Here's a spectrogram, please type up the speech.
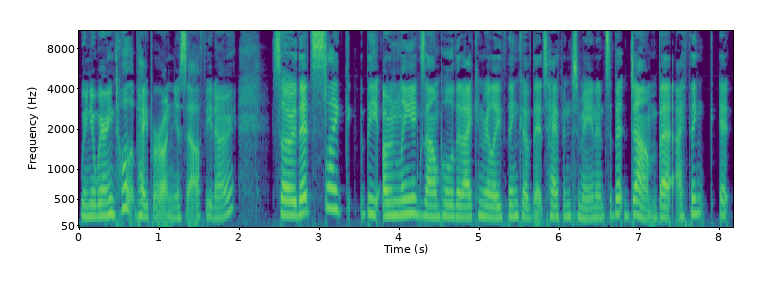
when you're wearing toilet paper on yourself, you know? So that's like the only example that I can really think of that's happened to me, and it's a bit dumb, but I think it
